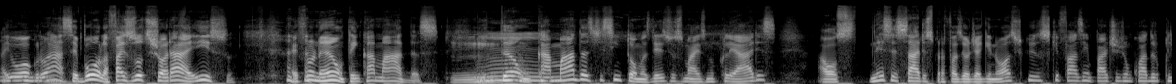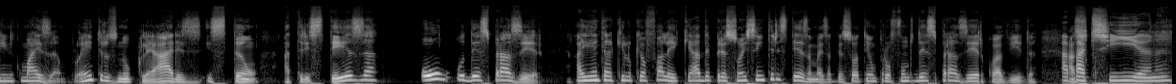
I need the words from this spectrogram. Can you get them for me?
Aí o ogro, ah, cebola, faz os outros chorar, é isso? Aí falou, não, tem camadas. Hum. Então, camadas de sintomas, desde os mais nucleares aos necessários para fazer o diagnóstico e os que fazem parte de um quadro clínico mais amplo. Entre os nucleares estão a tristeza ou o desprazer. Aí entra aquilo que eu falei, que há depressões sem tristeza, mas a pessoa tem um profundo desprazer com a vida. Apatia, As... né?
